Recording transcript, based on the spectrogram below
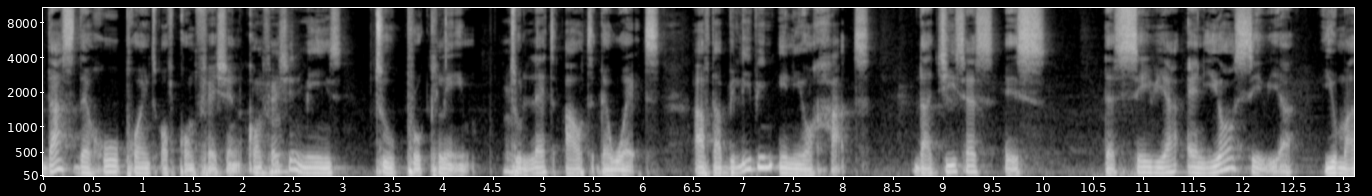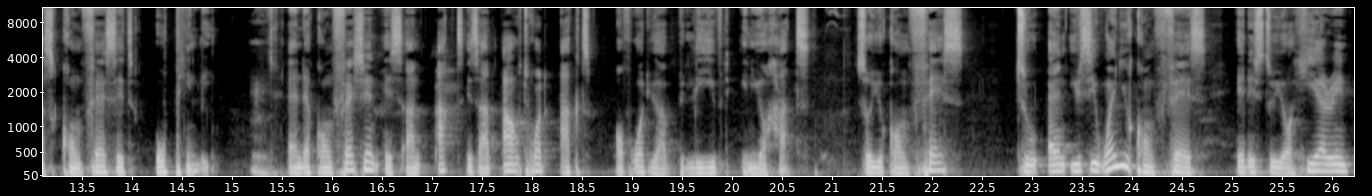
That's the whole point of confession. Confession means to proclaim, to let out the words. After believing in your heart that Jesus is the Savior and your Savior, you must confess it openly. Mm. And the confession is an act, is an outward act of what you have believed in your heart. So you confess to, and you see, when you confess, it is to your hearing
